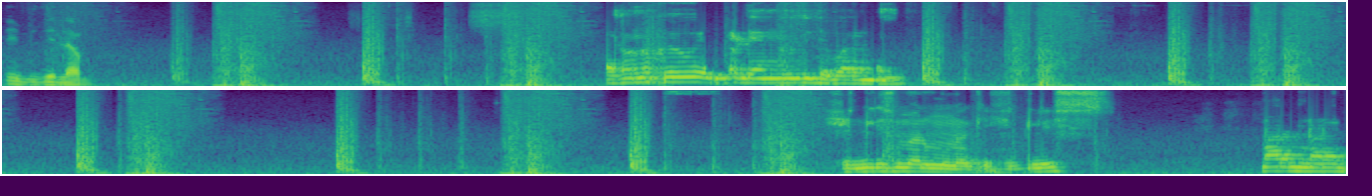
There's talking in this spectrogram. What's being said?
টিপস দিলাম। এখনও কেউ একটা ডেমো দিতে পারে নাই। হিটলিশ মারমু নাকি? মারেন মারেন।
